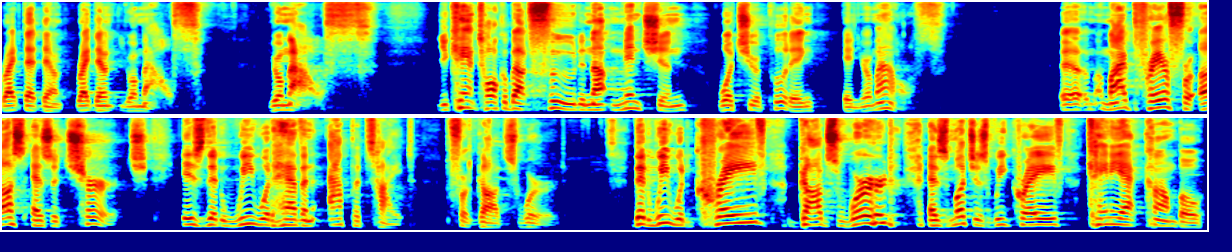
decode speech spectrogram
write that down. Write down your mouth. Your mouth. You can't talk about food and not mention what you're putting in your mouth. Uh, my prayer for us as a church is that we would have an appetite for God's word that we would crave God's word as much as we crave Caniac combo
